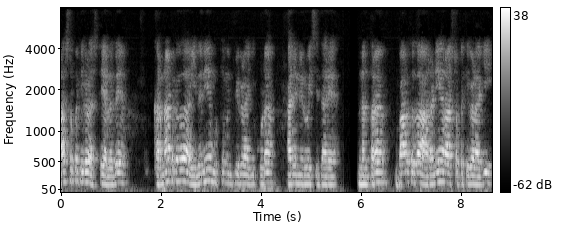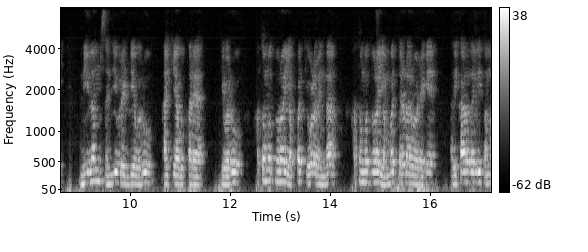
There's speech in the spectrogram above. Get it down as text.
ರಾಷ್ಟ್ರಪತಿಗಳಷ್ಟೇ ಅಲ್ಲದೆ ಕರ್ನಾಟಕದ ಐದನೇ ಮುಖ್ಯಮಂತ್ರಿಗಳಾಗಿ ಕೂಡ ಕಾರ್ಯನಿರ್ವಹಿಸಿದ್ದಾರೆ. ನಂತರ ಭಾರತದ ಆರನೆಯ ರಾಷ್ಟ್ರಪತಿಗಳಾಗಿ ನೀಲಂ ಸಂಜೀವ್ ರೆಡ್ಡಿ ಅವರು ಆಯ್ಕೆಯಾಗುತ್ತಾರೆ. ಇವರು ಹತ್ತೊಂಬತ್ತು ನೂರ ಎಪ್ಪತ್ತೇಳರಿಂದ ಹತ್ತೊಂಬತ್ತು ನೂರ ಎಂಬತ್ತೆರಡರವರೆಗೆ ಅಧಿಕಾರದಲ್ಲಿ ತಮ್ಮ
